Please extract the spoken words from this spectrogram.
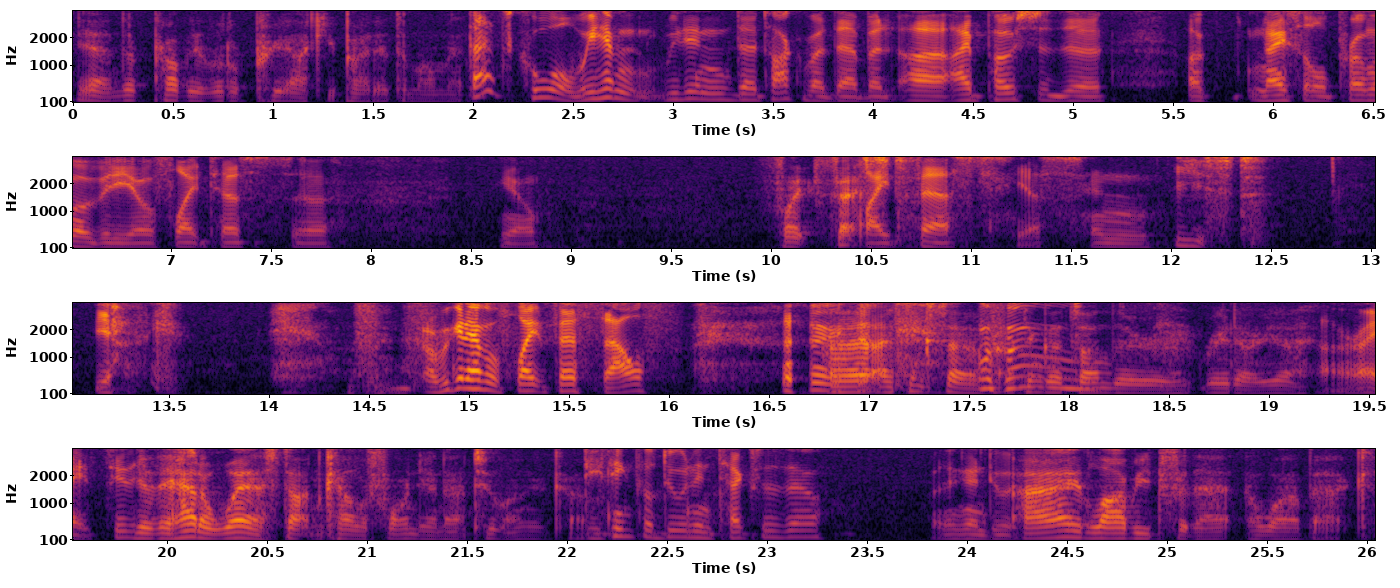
Yeah, they're probably a little preoccupied at the moment. That's cool. We haven't we didn't uh, talk about that, but uh, I posted the a nice little promo video, flight tests. Uh, you know, Flite Fest Flite Fest. Yes, and East. yeah. Are we gonna have a Flite Fest south? uh, I think so. I think that's on their radar. Yeah. All right. See, Yeah, they had a West out in California not too long ago. do you think they'll do it in Texas though? Or are they gonna do it? I lobbied for that a while back,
